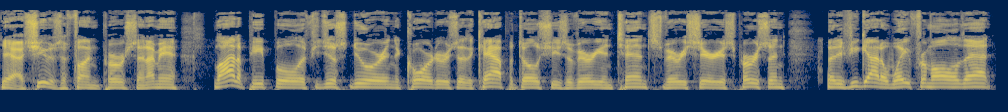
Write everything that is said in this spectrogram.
Yeah, she was a fun person. I mean, a lot of people, if you just knew her in the corridors of the Capitol, she's a very intense, very serious person. But if you got away from all of that,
